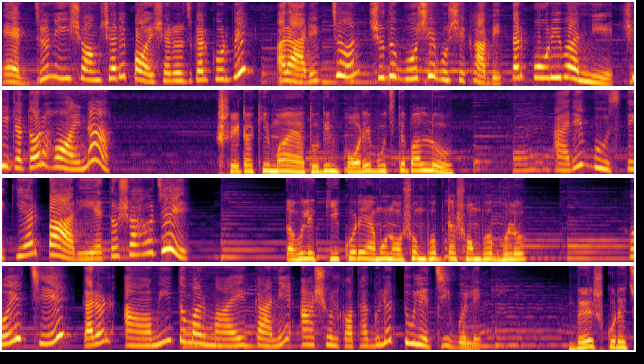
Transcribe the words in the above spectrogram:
একজন এই সংসারে পয়সা রোজগার করবে আর আরেকজন শুধু বসে বসে খাবে তার পরিবার নিয়ে। সেটা তো আর হয় না। সেটা কি মা এতদিন পরে বুঝতে পারল? আরে বুঝতে কি আর পারি এত সহজে? তাহলে কি করে এমন অসম্ভবটা সম্ভব হলো? হয়েছে কারণ আমি তোমার মায়ের কানে আসল কথাগুলো তুলেছি বলে। বেশ করেছ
